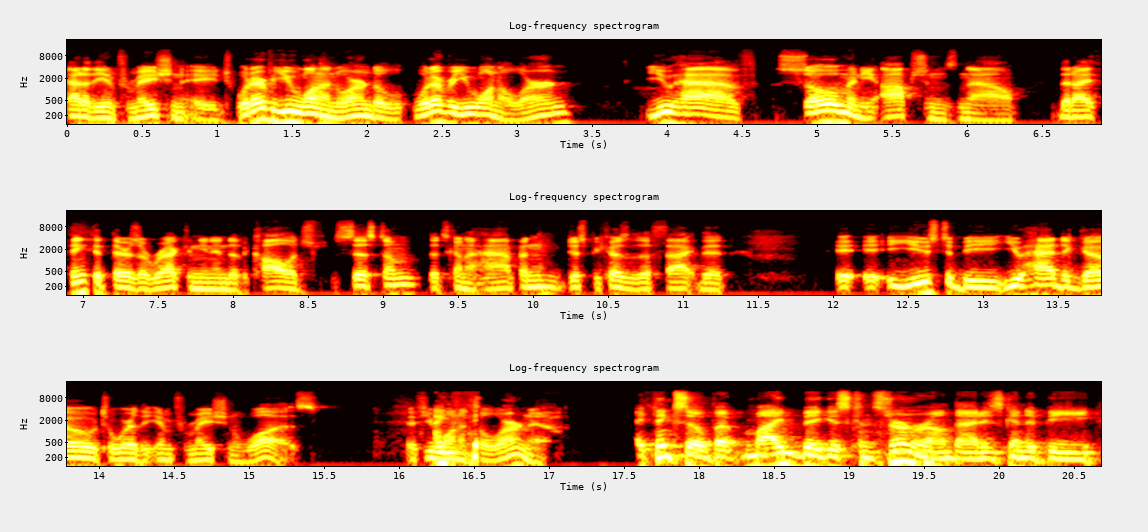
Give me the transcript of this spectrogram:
out of the information age. Whatever you want to learn to, whatever you want to learn, you have so many options now that I think that there's a reckoning into the college system that's going to happen just because of the fact that it, it, used to be you had to go to where the information was if you wanted think, to learn it. I think so, but my biggest concern around that is going to be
